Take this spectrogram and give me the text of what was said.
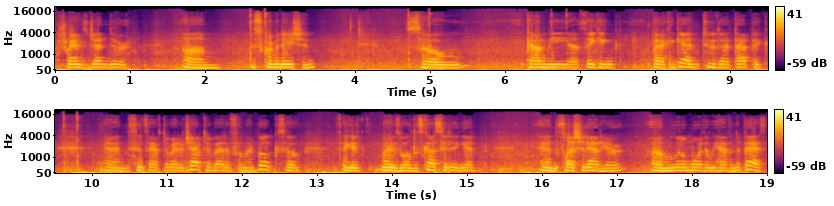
transgender um, discrimination. So, got me uh, thinking back again to that topic, and since I have to write a chapter about it for my book, so I figured might as well discuss it and get and flesh it out here um, a little more than we have in the past.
